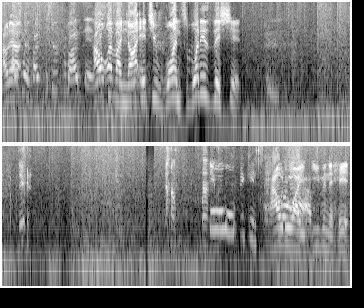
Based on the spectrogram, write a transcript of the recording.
how did I I, I survived this, how have I not hit you once? What is this shit? Dude. oh, freaking How do I even hit?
